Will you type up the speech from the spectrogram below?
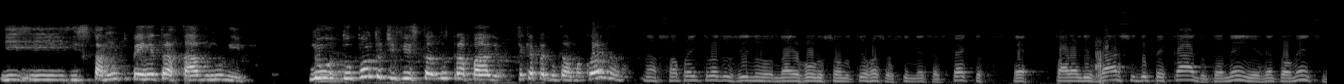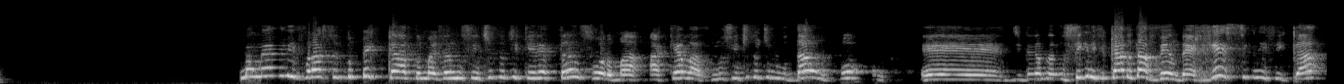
e, e isso está muito bem retratado no livro. No, do ponto de vista do trabalho, você quer perguntar alguma coisa? Não, só para introduzir no, na evolução do teu raciocínio nesse aspecto, é para livrar-se do pecado também, eventualmente? Não é livrar-se do pecado, mas é no sentido de querer transformar aquela, no sentido de mudar um pouco é, digamos, o significado da venda, é ressignificar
